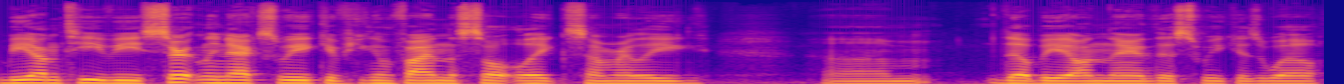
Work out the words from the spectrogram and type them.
be on TV certainly next week if you can find the Salt Lake Summer League. Um, they'll be on there this week as well.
